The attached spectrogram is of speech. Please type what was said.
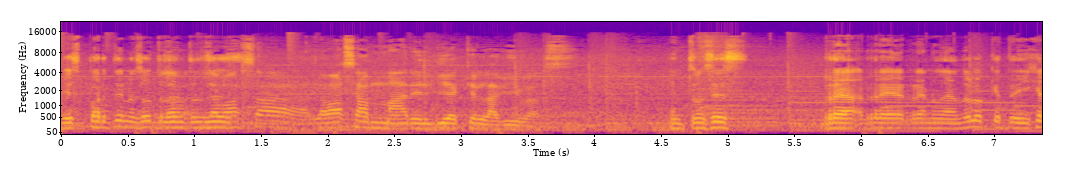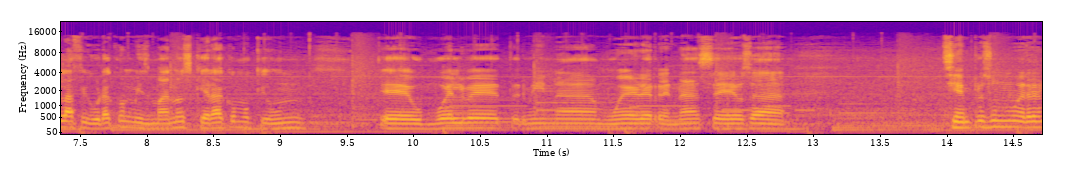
de... es parte de nosotros, la, entonces... La vas, a, la vas, a, amar el día que la vivas. Entonces, reanudando lo que te dije, la figura con mis manos, que era como que un, eh, un vuelve, termina, muere, renace, o sea, siempre es un muere,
